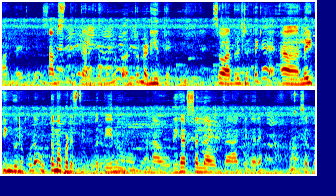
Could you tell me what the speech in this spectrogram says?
ಮಾಡ್ತಾ ಇದ್ದೀವಿ. ಸಾಂಸ್ಕೃತಿಕ ಕಾರ್ಯಕ್ರಮಗಳು ಅಂತೂ ನಡೆಯುತ್ತೆ. ಸೊ ಅದ್ರ ಜೊತೆಗೆ ಲೈಟಿಂಗನ್ನು ಕೂಡ ಉತ್ತಮಪಡಿಸ್ತೀವಿ. ಇವತ್ತೇನು ನಾವು ರಿಹರ್ಸಲ್ ಅಂತ ಹಾಕಿದ್ದಾರೆ. ಸ್ವಲ್ಪ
